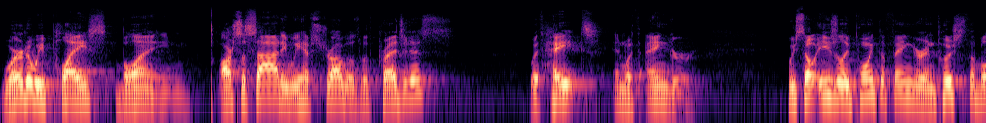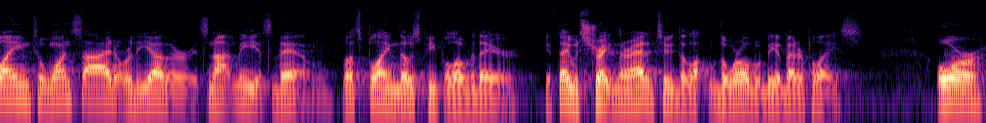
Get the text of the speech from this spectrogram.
Where do we place blame? Our society, we have struggles with prejudice, with hate, and with anger. We so easily point the finger and push the blame to one side or the other. It's not me, it's them. Let's blame those people over there. If they would straighten their attitude, the, the world would be a better place. Or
